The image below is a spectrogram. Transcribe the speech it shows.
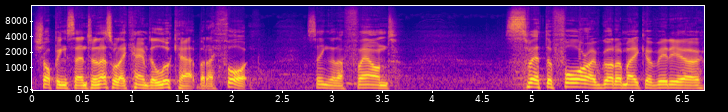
shopping center, and that's what I came to look at, but I thought, seeing that I found Svetofor, I've got to make a video.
